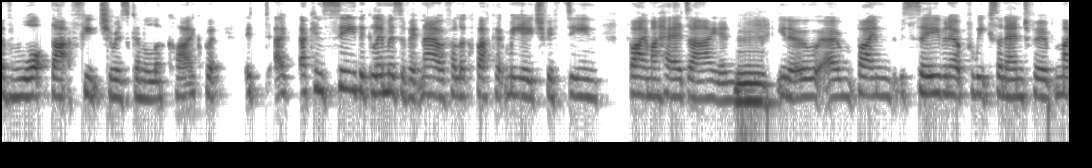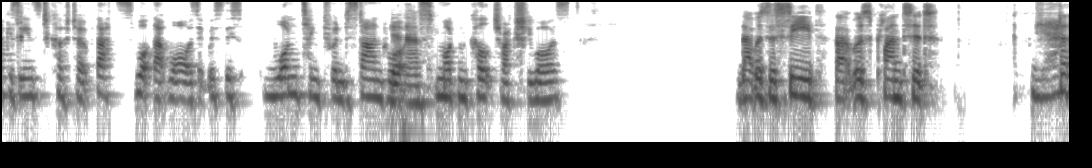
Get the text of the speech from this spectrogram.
of what that future is going to look like. But it, I, I, can see the glimmers of it now. If I look back at me, age 15, buying my hair dye and, mm. you know, um, buying, saving up for weeks on end for magazines to cut up. That's what that was. It was this wanting to understand what yeah. modern culture actually was. That was a seed that was planted. Yeah,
